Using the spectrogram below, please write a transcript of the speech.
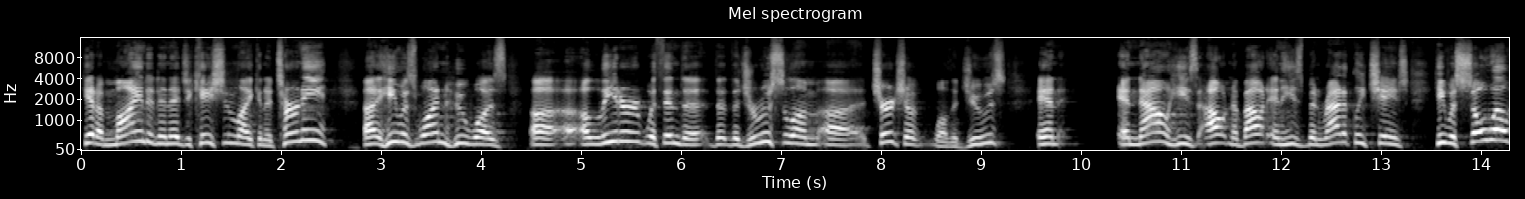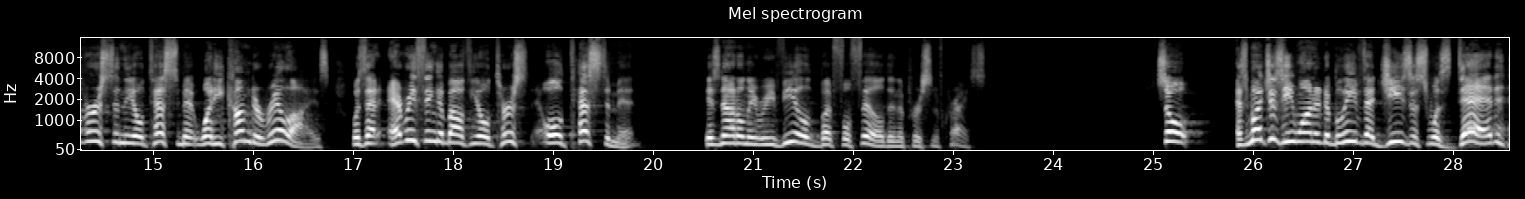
he had a mind and an education like an attorney. Uh, he was one who was uh, a leader within the, the, the Jerusalem uh, church of, well, the Jews. And, and now he's out and about and he's been radically changed. He was so well versed in the Old Testament, what he come to realize was that everything about the Old, Old Testament is not only revealed but fulfilled in the person of Christ. So, as much as he wanted to believe that Jesus was dead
